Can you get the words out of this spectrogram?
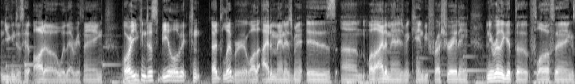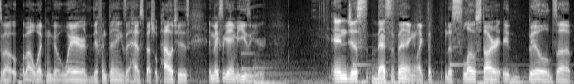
you can just hit auto with everything or you can just be a little bit con- uh, deliberate while the item management is um, while the item management can be frustrating. When you really get the flow of things about about what can go where the different things that have special pouches it makes the game easier. And just that's the thing like the the slow start it builds up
